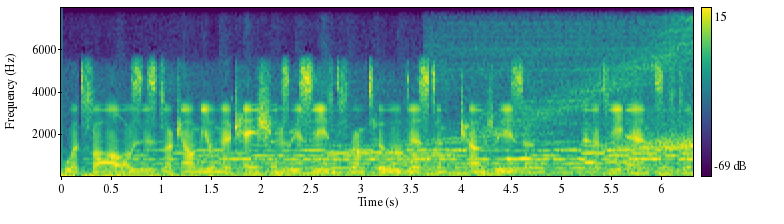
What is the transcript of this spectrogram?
What follows is the communications received from two distant countries at the ends of the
